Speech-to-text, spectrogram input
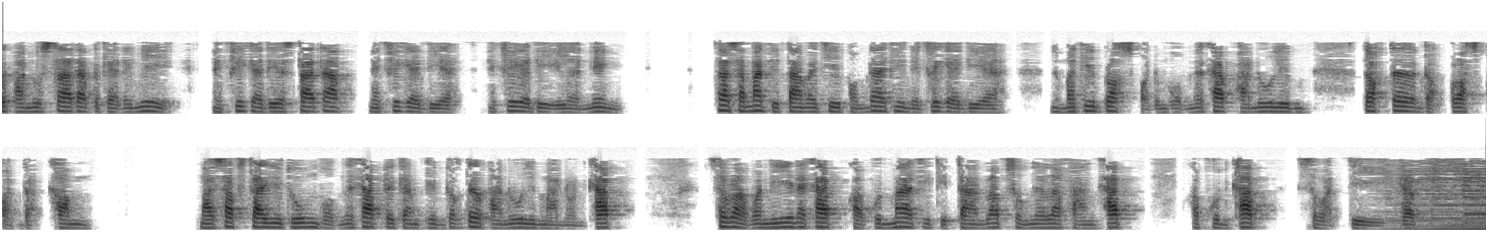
รพานุสตาร์ทอัพอะคเดมี่ในคลิกไอเดียสตาร์ทอัพในคลิกไอเดียในคลิกไอเดียอีเลอร์นิ่งถ้าสามารถติดตามไอจีผมได้ที่ในคลิกไอเดียหรือมาที่บล็อกสปอตของผมนะครับพานุลิมดร blogspot com มา subscribe YouTube ผมนะครับโดยการพิมพ์ดรพานุลิมมานนท์ครับสำหรับวันนี้นะครับ ขอบคุณมากที่ติดตามรับชมและรับฟังครับ ขอบคุณครับ สวัสดีครับ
